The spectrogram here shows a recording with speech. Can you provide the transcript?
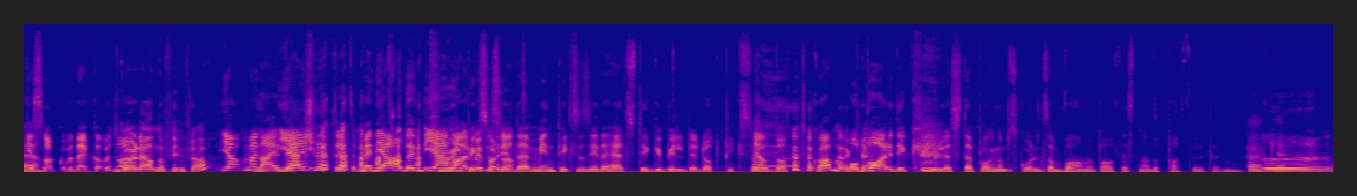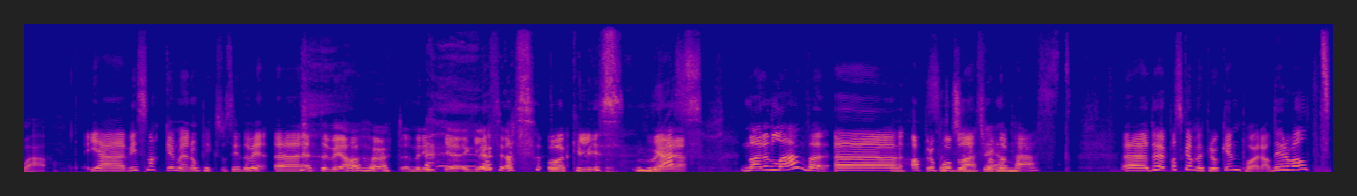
ikke ja. snakk om det. Vet du hva? Går det an å finne fram? Ja, men Nei, det er slettet. Men jeg hadde en kul Pixoside min pixoside het styggebilder.pixo.com. Pixel-side Og bare de kuleste på ungdomsskolen som var med på all festen, hadde passordet til den. Ok, Øh. Wow. Ja, vi snakker mer om Pixo-side vi, eh, etter vi har hørt Enrique Iglesias og Kelis med Yes! Not in Love. Eh, apropos such Blast from the. Past. Uh, du hører på Skammekroken på Radio Revolt.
